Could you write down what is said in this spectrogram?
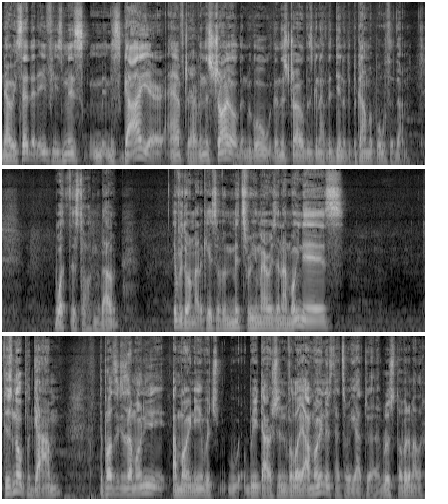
Now he said that if he's mis misgayer after having this child, then we go, then this child is going to have the din of the pagam both of them. What's this talking about? If we're talking about a case of a mitzri who marries an amoinis, there's no pagam. The pasuk is amoni, amoni, which we darshan v'loy amoinis. That's how we got to uh, Rus David Melech.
